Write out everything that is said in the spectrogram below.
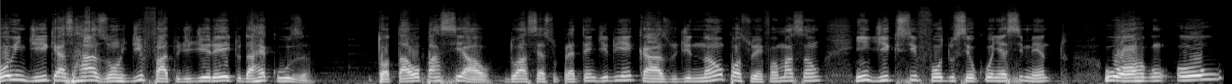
ou indique as razões de fato de direito da recusa, total ou parcial, do acesso pretendido e, em caso de não possuir informação, indique, se for do seu conhecimento, o órgão ou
